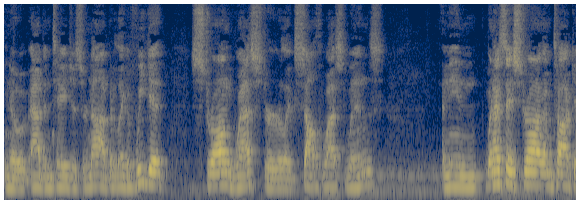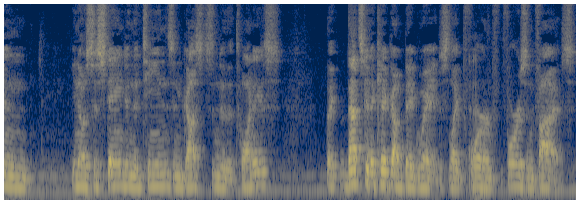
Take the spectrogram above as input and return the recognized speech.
you know advantageous or not. But like if we get strong west or like southwest winds, I mean, when I say strong, I'm talking you know, sustained in the teens and gusts into the twenties, like that's gonna kick up big waves, like four fours and fives.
